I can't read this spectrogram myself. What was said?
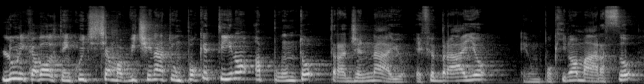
L'unica volta in cui ci siamo avvicinati un pochettino, appunto, tra gennaio e febbraio e un pochino a marzo,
